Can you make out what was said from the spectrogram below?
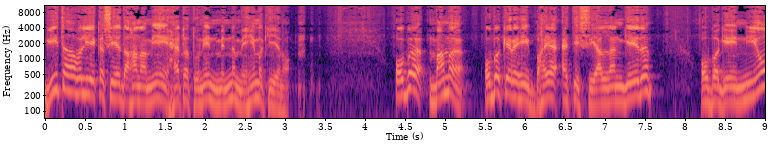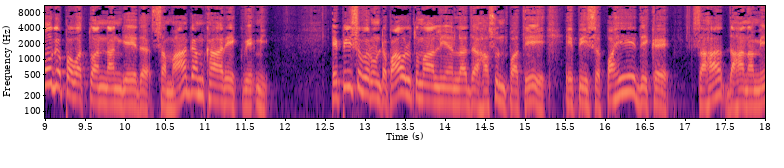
ගීතාවලි එකසිය දහනමේ හැටතුනෙන් මෙන්න මෙහෙම කියනවා. ඔබ මම ඔබ කෙරෙහි භය ඇති සියල්ලන්ගේද ඔබගේ නියෝග පවත්වන්නන්ගේද සමාගම්කාරයෙක් වෙමි. එපිසවරුන්ට පවුලතුමාලියන් ලද හසුන් පතේ එපිස පහේ දෙක සහ දහනමය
